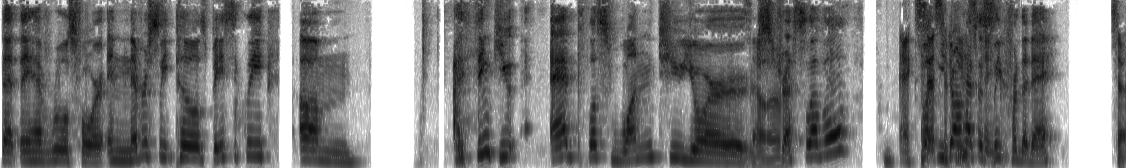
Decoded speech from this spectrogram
that they have rules for, and never sleep pills. Basically, um, I think you add plus one to your So- stress level, but you don't have to can- sleep for the day. So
